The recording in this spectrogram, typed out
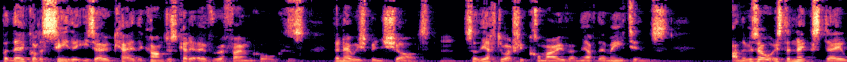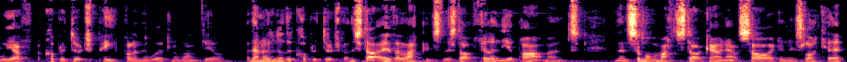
But they've got to see that he's okay. They can't just get it over a phone call because they know he's been shot. Hmm. So they have to actually come over and they have their meetings. And the result is the next day we have a couple of Dutch people and they're working on one deal, and then another couple of Dutch, but they start overlapping, so they start filling the apartment, and then some of them have to start going outside, and it's like a,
